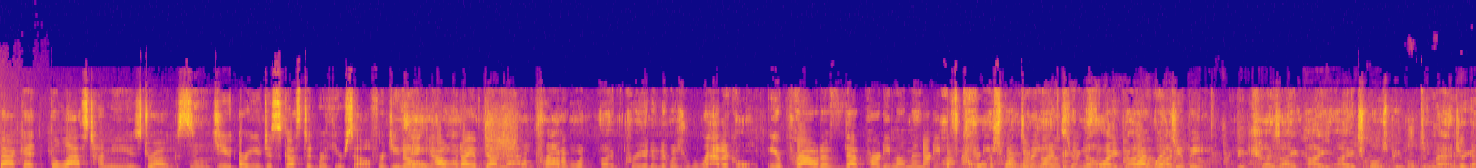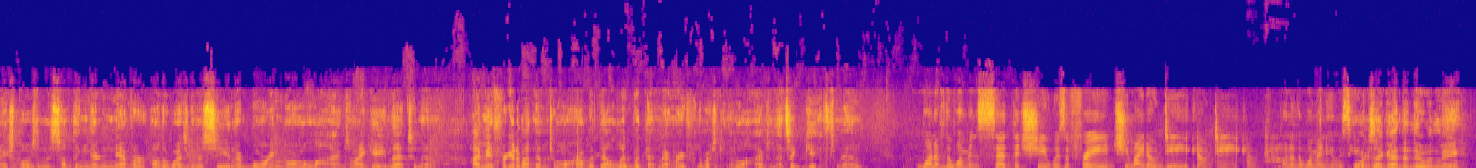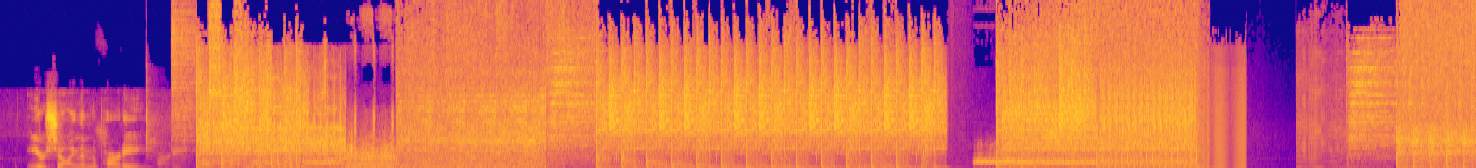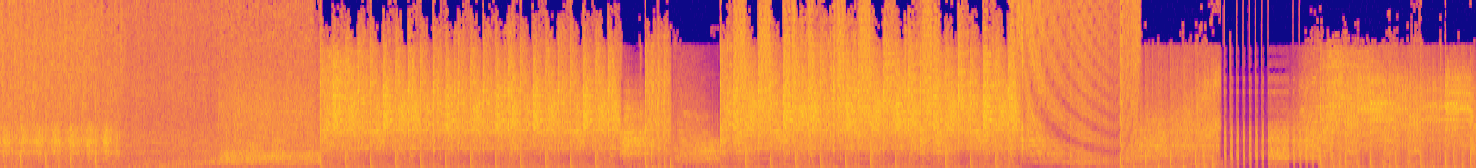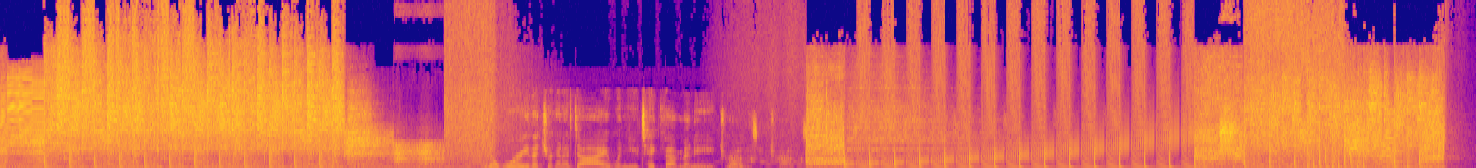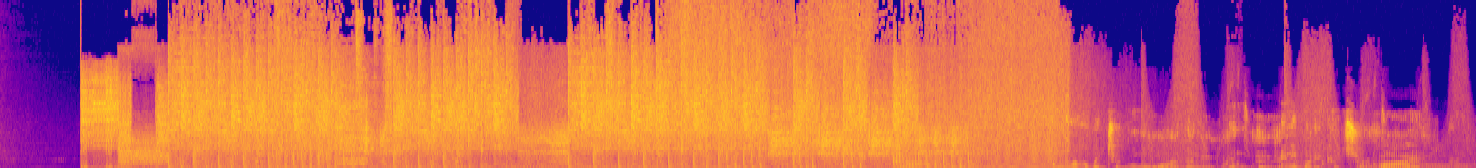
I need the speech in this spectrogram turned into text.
Back at the last time you used drugs, mm-hmm. do you, are you disgusted with yourself, or do you no, think, how could no, I have done that? I'm proud of what I've created. It was radical. You're proud of that party moment? Of course, why wouldn't I be? drugs? No, I. Why I, would I- you be? Because I, I, I expose people to magic. I expose them to something they're never otherwise going to see in their boring, normal lives, and I gave that to them. I may forget about them tomorrow, but they'll live with that memory for the rest of their lives, and that's a gift, man. One of the women said that she was afraid she might OD. OD. One of the women who was here. What's that got to do with me? You're showing them the party. That you're going to die when you take that many drugs? Probably took more than, than, than anybody could survive.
